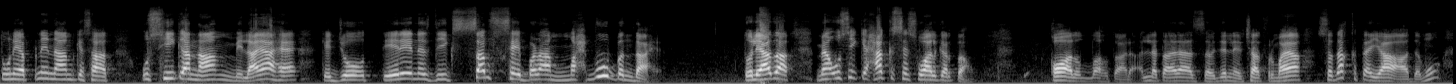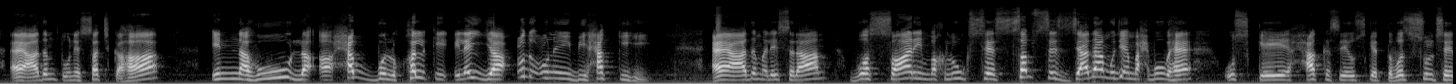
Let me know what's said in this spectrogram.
تو نے اپنے نام کے ساتھ اسی کا نام ملایا ہے کہ جو تیرے نزدیک سب سے بڑا محبوب بندہ ہے۔ تو لہذا میں اسی کے حق سے سوال کرتا ہوں۔ قال اللہ تعالی اللہ تعالی عز و جل نے ارشاد فرمایا، صدقت یا آدم، اے آدم، تو نے سچ کہا انہو لأحب الخلق الی ادعنی بحقی اے آدم علیہ السلام، وہ ساری مخلوق سے سب سے زیادہ مجھے محبوب ہے، اس کے حق سے، اس کے توسل سے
